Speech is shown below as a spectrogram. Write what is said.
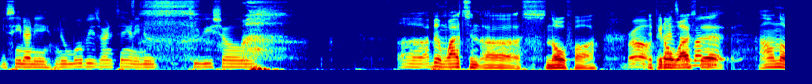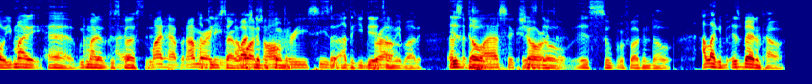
you seen any new movies or anything? Any new TV shows? uh, I've been watching uh Snowfall. Bro, if you don't watch about that, I don't know. You might have. We I- might have I discussed it. Might have, but I'm I think already. you started I watching it all before me. So I think you did Bro, tell me about it. It's a dope. classic It's show right dope. there. It's super fucking dope. I like it. It's better than Power.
